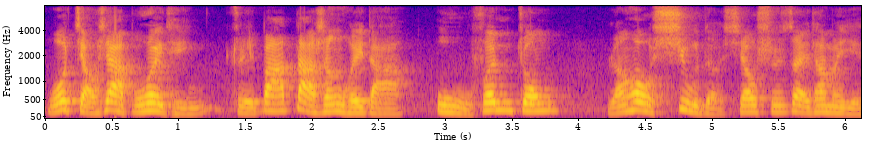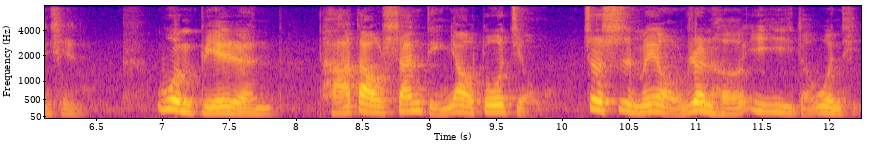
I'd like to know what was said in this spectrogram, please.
我脚下不会停，嘴巴大声回答：五分钟。然后咻的消失在他们眼前。问别人爬到山顶要多久，这是没有任何意义的问题。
